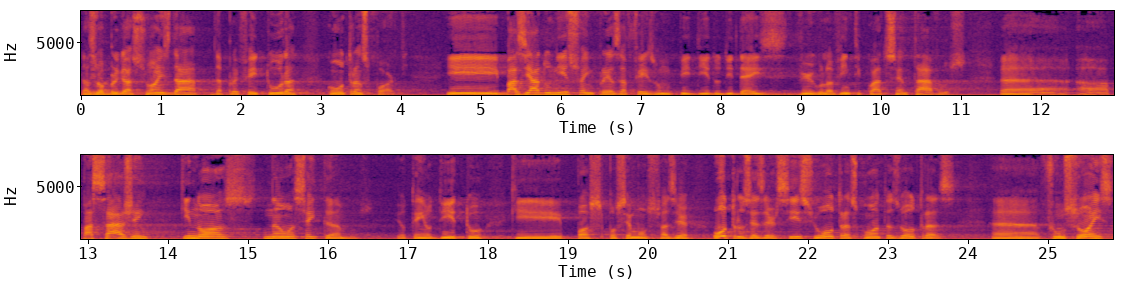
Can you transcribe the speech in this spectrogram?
das obrigações da, da prefeitura com o transporte. E baseado nisso, a empresa fez um pedido de 10,24 centavos uh, a passagem que nós não aceitamos. Eu tenho dito que poss possamos fazer outros exercícios, outras contas, outras uh, funções,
